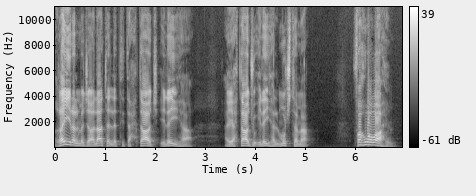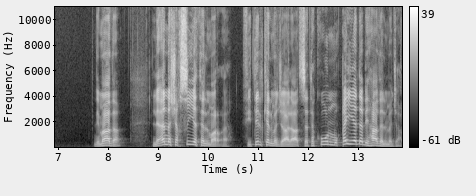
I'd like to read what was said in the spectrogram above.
غير المجالات التي تحتاج إليها أي يحتاج إليها المجتمع فهو واهم لماذا؟ لأن شخصية المرأة في تلك المجالات ستكون مقيدة بهذا المجال.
